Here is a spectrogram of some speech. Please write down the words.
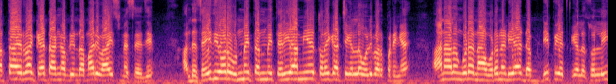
பத்தாயிரம் ரூபாய் கேட்டாங்க அப்படின்ற மாதிரி வாய்ஸ் மெசேஜ் அந்த செய்தியோட உண்மைத்தன்மை தெரியாமையே தொலைக்காட்சிகளில் ஒளிபரப்புறீங்க ஆனாலும் கூட நான் உடனடியாக டப் டிபிஹெச்கேல சொல்லி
